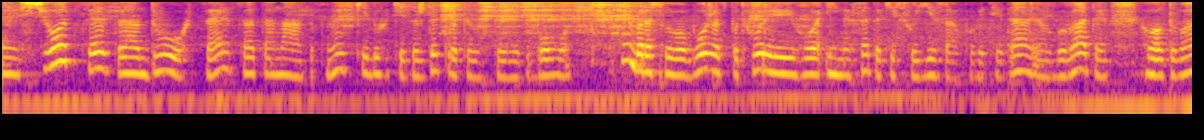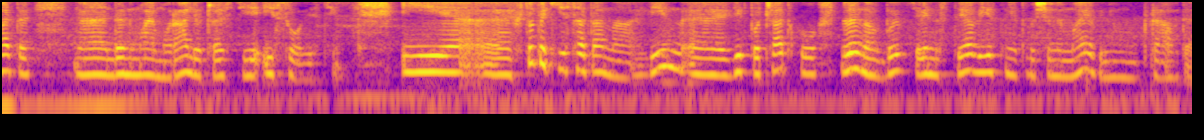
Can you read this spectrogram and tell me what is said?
Е, Що це за дух? Це сатана, запальницький дух, який завжди протистоїть Богу. Він бере слово Боже, спотворює його і несе такі свої заповіді, да? вбивати, гвалтувати, е, де немає моралі, честі і совісті. І е, хто такий сатана? Він е, від початку людина вбивця, він не стояв в істині, тому що немає в ньому правди.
